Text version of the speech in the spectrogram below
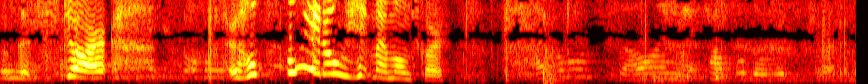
Let's start. Hopefully, I don't hit my mom's car. I almost fell and it toppled over the truck.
